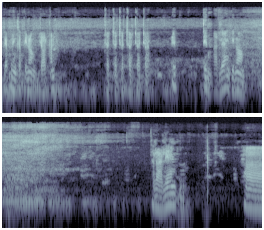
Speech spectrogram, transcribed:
แป๊บหนึ่งครับพี่น้องจอดกันจอดจอดจอดจอดจอดจอดเอ๊ะเต็มตลาดแรงพี่น้องตลาดแรงอ่อ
